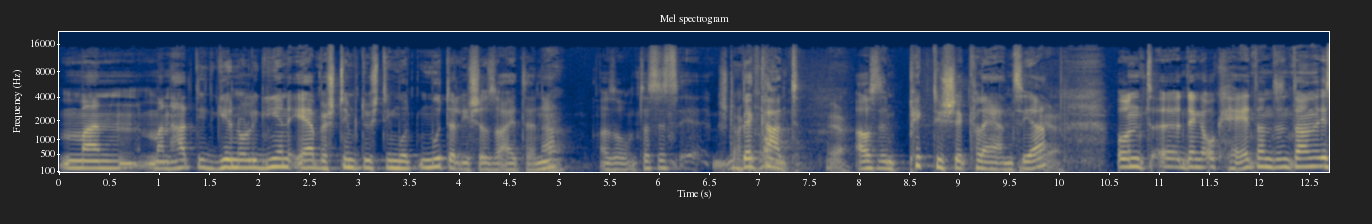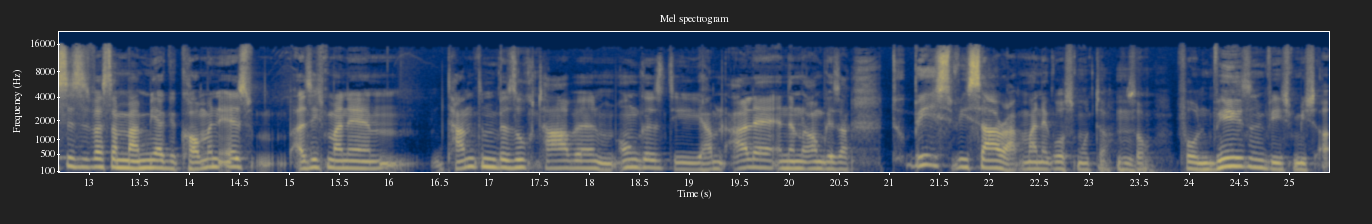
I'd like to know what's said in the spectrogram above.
man, man hat die Genealogien eher bestimmt durch die mutterliche Seite. Ne? Ja. Also das ist äh, Starke bekannt. Ja. aus den piktischen Clans, ja. ja. Und äh, denke, okay, dann, dann ist es, was dann bei mir gekommen ist, als ich meine Tanten besucht habe, Onkels, die haben alle in dem Raum gesagt, du bist wie Sarah, meine Großmutter. Mhm. So von Wesen, wie ich mich äh,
